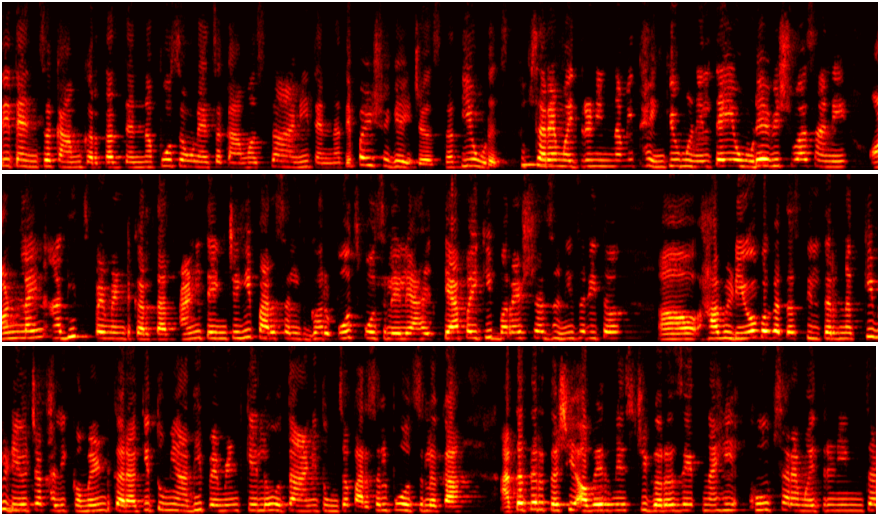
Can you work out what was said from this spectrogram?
ते त्यांचं काम करतात त्यांना पोचवण्याचं काम असतं आणि त्यांना ते पैसे घ्यायचे असतात एवढंच. खूप साऱ्या मैत्रिणींना मी थँक्यू म्हणेल. त्या एवढ्या विश्वासाने ऑनलाईन आधीच पेमेंट करतात आणि त्यांचेही पार्सल घरपोच पोचलेले आहेत. त्यापैकी बऱ्याचशा जणी जर इथं हा व्हिडिओ बघत असतील तर नक्की व्हिडिओच्या खाली कमेंट करा की तुम्ही आधी पेमेंट केलं होतं आणि तुमचं पार्सल पोहोचलं का? आता तर तशी अवेअरनेसची गरज येत नाही. खूप साऱ्या मैत्रिणींचा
